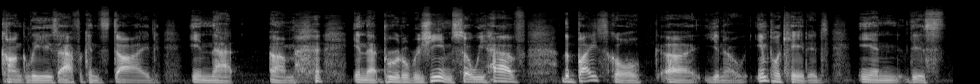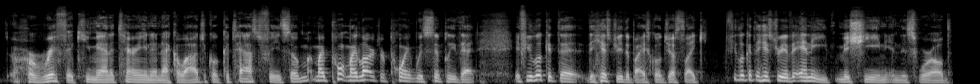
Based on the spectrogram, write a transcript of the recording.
Congolese Africans died in that um, in that brutal regime. So we have the bicycle, uh, you know, implicated in this horrific humanitarian and ecological catastrophe. So my point, my larger point was simply that if you look at the, the history of the bicycle, just like if you look at the history of any machine in this world,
